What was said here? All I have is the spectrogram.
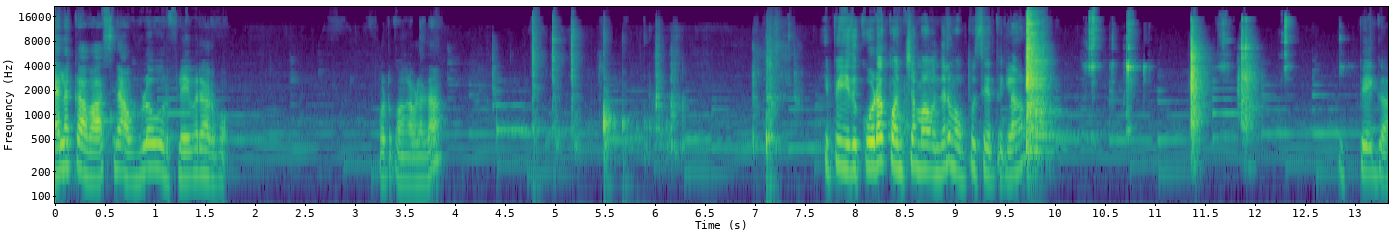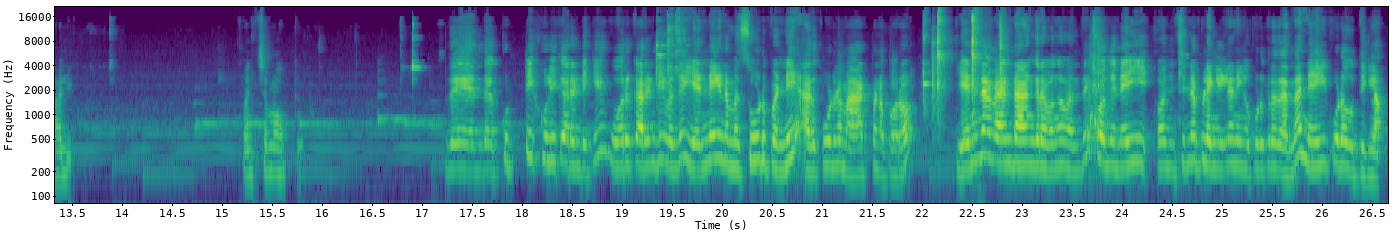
ஏலக்காய் வாசனை அவ்வளோ ஒரு ஃப்ளேவராக இருக்கும். போட்டுக்கோங்க அவ்வளோதான் இப்போ இது கூட கொஞ்சமாக வந்து நம்ம உப்பு சேர்த்துக்கலாம். உப்பே காலி. கொஞ்சமாக உப்பு. இது இந்த குட்டி குழி கரண்டிக்கு ஒரு கரண்டி வந்து எண்ணெயை நம்ம சூடு பண்ணி அது கூட நம்ம ஆட் பண்ண போகிறோம் எண்ணெய் வேண்டாங்கிறவங்க வந்து கொஞ்சம் நெய் கொஞ்சம் சின்ன பிள்ளைங்களுக்குலாம் நீங்கள் கொடுக்குறதா இருந்தால் நெய் கூட ஊற்றிக்கலாம்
